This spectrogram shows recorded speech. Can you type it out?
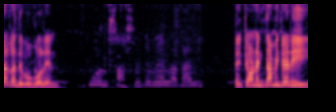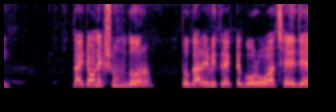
টাকা দেব বলেন? এটা অনেক দামি গাড়ি। গাড়িটা অনেক সুন্দর। তো গাড়ির ভিতরে একটা গরু আছে এই যে।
